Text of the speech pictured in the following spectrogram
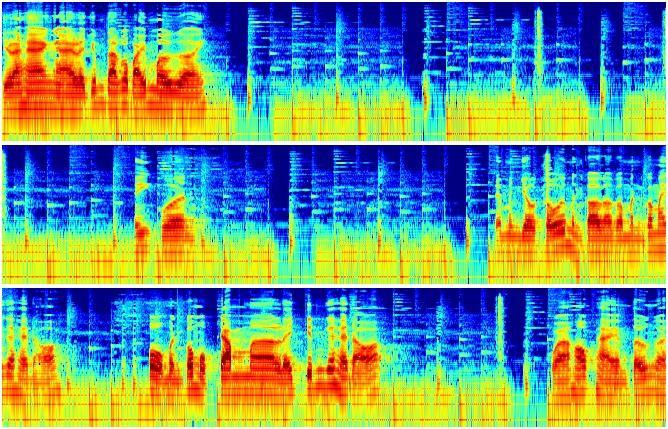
vậy là hai ngày là chúng ta có 70 rồi. Ý quên để mình vô túi mình coi coi, coi mình có mấy cái thẻ đỏ. Ồ mình có 109 à, cái thẻ đỏ. Qua hốt hai em tướng rồi.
